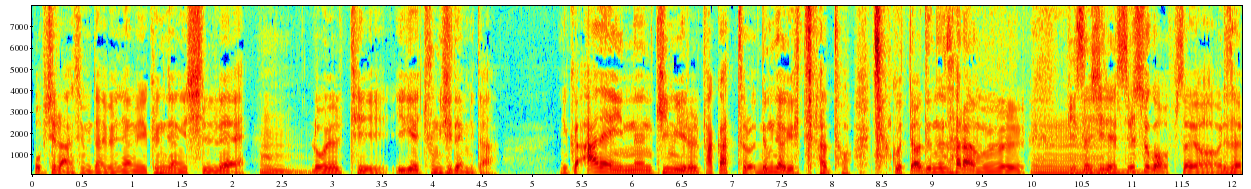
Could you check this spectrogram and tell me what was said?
뽑지를 않습니다. 왜냐하면 굉장히 신뢰, 음. 로열티 이게 중시됩니다. 그러니까 안에 있는 기밀을 바깥으로 능력이 있더라도 자꾸 떠드는 사람을 음. 비서실에 쓸 수가 없어요. 그래서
